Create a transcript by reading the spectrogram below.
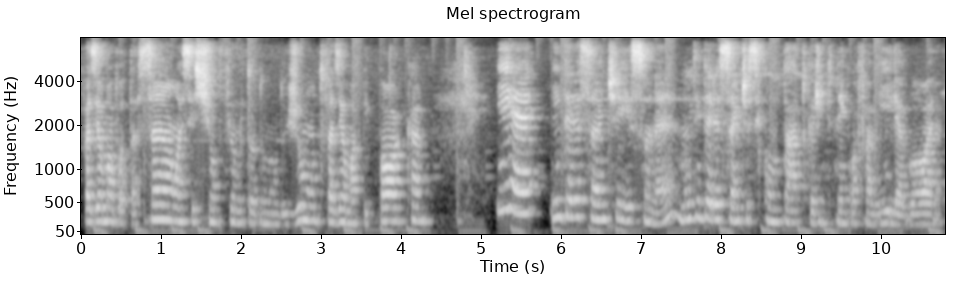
fazer uma votação, assistir um filme todo mundo junto, fazer uma pipoca. E é interessante isso, né? Muito interessante esse contato que a gente tem com a família agora.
